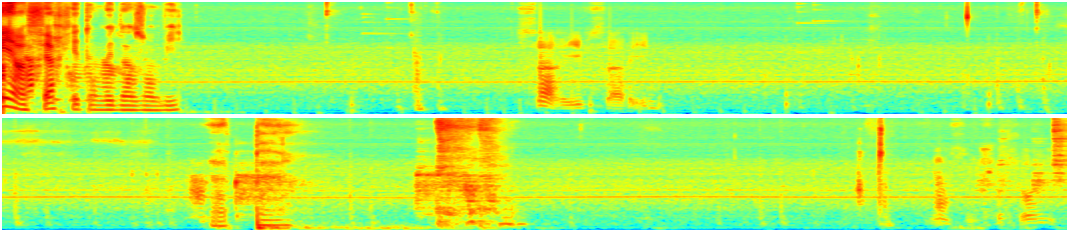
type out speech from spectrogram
Il y a un fer qui est tombé d'un zombie. Ça arrive, ça arrive. Hop. Ah, c'est une chauve-souris.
